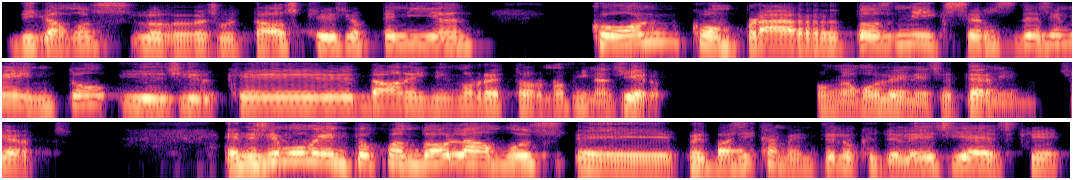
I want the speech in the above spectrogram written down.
digamos, los resultados que se obtenían con comprar dos mixers de cemento y decir que daban el mismo retorno financiero, pongámoslo en ese término, ¿cierto? En ese momento, cuando hablamos, eh, pues básicamente lo que yo le decía es que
